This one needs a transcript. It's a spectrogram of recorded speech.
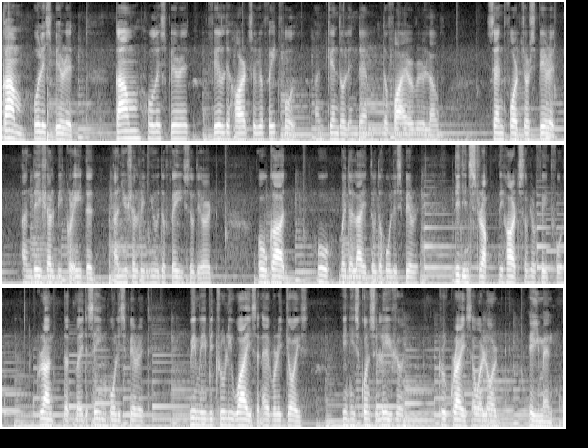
Come, Holy Spirit. Come, Holy Spirit, fill the hearts of your faithful and kindle in them the fire of your love. Send forth your Spirit, and they shall be created, and you shall renew the face of the earth. O God, who, by the light of the Holy Spirit, did instruct the hearts of your faithful, grant that by the same Holy Spirit we may be truly wise and ever rejoice in His consolation through Christ our Lord. Amen.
